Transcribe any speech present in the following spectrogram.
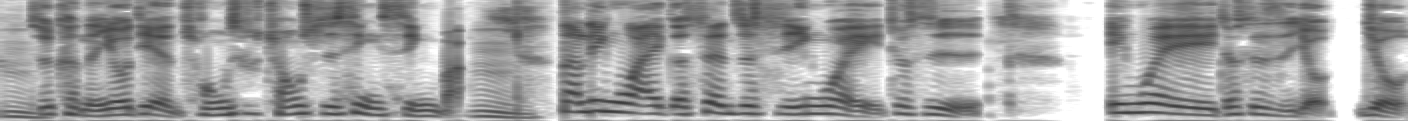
嗯，就可能有点重重拾信心吧，嗯。那另外一个甚至是因为就是因为就是有有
